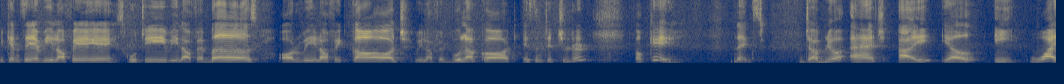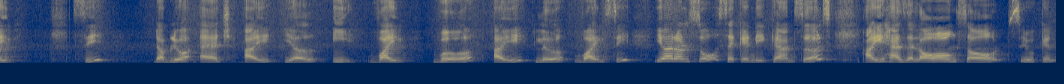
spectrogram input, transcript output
you can say wheel of a scooty, wheel of a bus or wheel of a cart, wheel of a bullock cart, isn't it children? Okay, next W-H-I-L-E, while. See, W-H-I-L-E, V I L I, le, while. See, here also second E cancels. I has a long sound. So you can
